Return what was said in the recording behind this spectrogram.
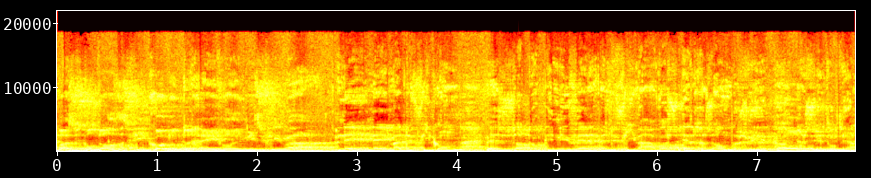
Maar altijd Vicon op de gevel en niet Vima? Nee, nee, maar de Vicon zat ook in die verf en de Vima was ergens anders weer oh, gezitteld. Ja.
